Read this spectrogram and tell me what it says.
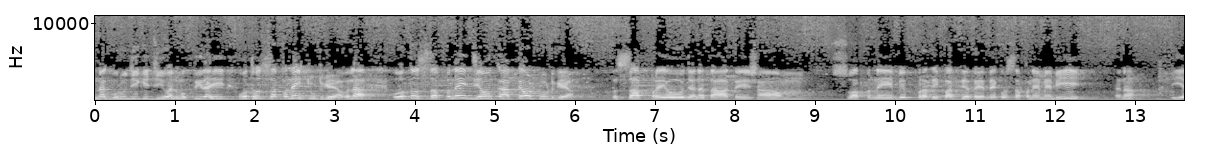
न गुरुजी की जीवन मुक्ति रही। वो तो सपने ही टूट गया, बोला। वो तो सपने ही ज्यो का त्यों टूट गया। तो सब प्रयोजनता तेषाम स्वप्ने विप्रतिपद्यते। देखो सपने में भी, है ना? ये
